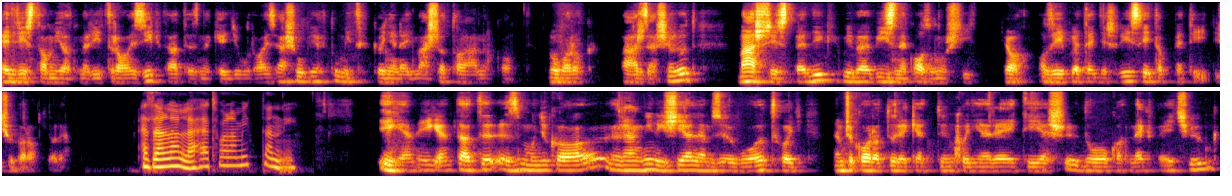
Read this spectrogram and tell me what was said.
Egyrészt amiatt, mert itt rajzik, tehát ez neki egy jó rajzás objektum, itt könnyen egymásra találnak a rovarok párzás előtt. Másrészt pedig, mivel víznek azonosítja az épület egyes részét, a petéit is oda rakja le. Ez ellen lehet valamit tenni? Igen, igen. Tehát ez mondjuk a ránk mindig is jellemző volt, hogy nem csak arra törekedtünk, hogy ilyen rejtélyes dolgokat megfejtsünk,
